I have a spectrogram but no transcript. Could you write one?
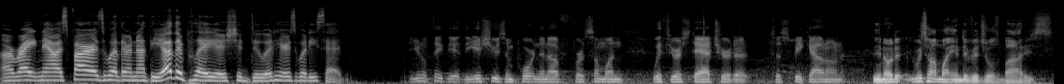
All right, now, as far as whether or not the other players should do it, here's what he said. You don't think the, the issue is important enough for someone with your stature to, to speak out on it? You know, th- we're talking about individuals' bodies.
